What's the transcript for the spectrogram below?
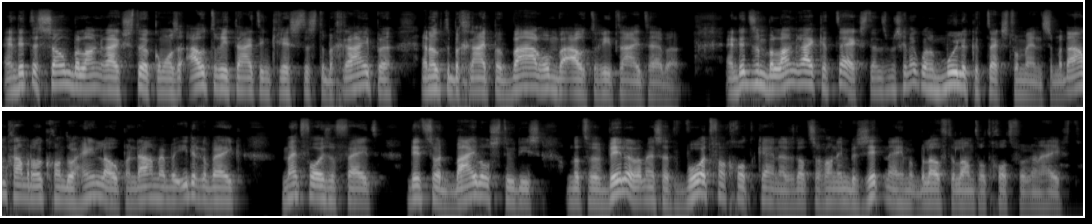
En dit is zo'n belangrijk stuk om onze autoriteit in Christus te begrijpen en ook te begrijpen waarom we autoriteit hebben. En dit is een belangrijke tekst en het is misschien ook wel een moeilijke tekst voor mensen, maar daarom gaan we er ook gewoon doorheen lopen en daarom hebben we iedere week met Voice of Faith dit soort Bijbelstudies, omdat we willen dat mensen het woord van God kennen, zodat ze gewoon in bezit nemen het beloofde land wat God voor hen heeft.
